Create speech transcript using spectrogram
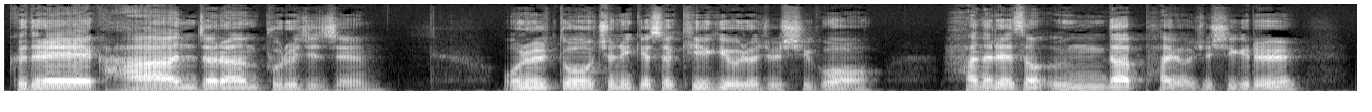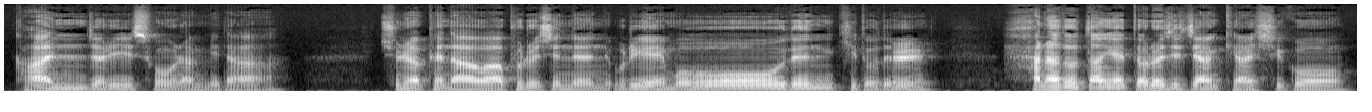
그들의 간절한 부르짖음 오늘 또 주님께서 귀 기울여 주시고 하늘에서 응답하여 주시기를 간절히 소원합니다. 주님 앞에 나와 부르짖는 우리의 모든 기도들 하나도 땅에 떨어지지 않게 하시고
